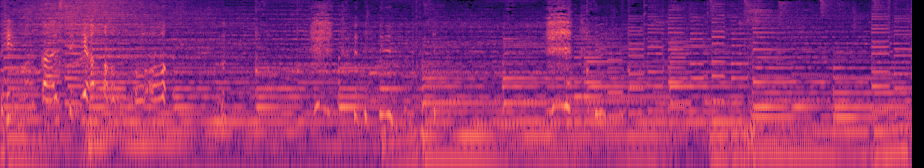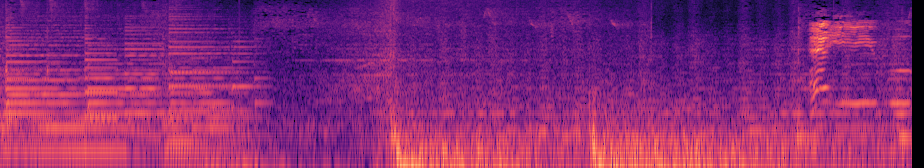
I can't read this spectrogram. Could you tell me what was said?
terima kasih ya Allah. Eh ibu.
